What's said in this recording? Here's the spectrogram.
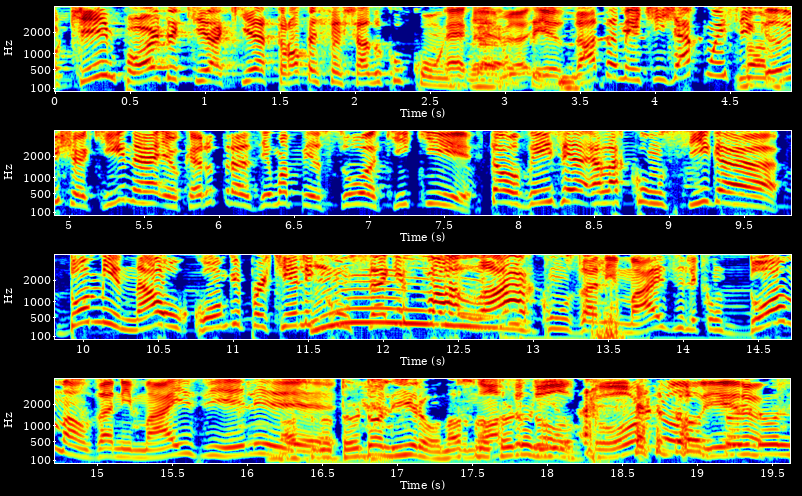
O que importa é que aqui a tropa é fechada com o Kong. É, cara, Não tem. exatamente. E já com esse Vamos. gancho aqui, né, eu quero trazer uma pessoa aqui que talvez ela consiga dominar o Kong, porque ele Hum. consegue falar com os animais, ele doma os animais e ele... Nosso doutor Dolittle, nosso, Nosso doutor Dolittle. doutor. Dolittle.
